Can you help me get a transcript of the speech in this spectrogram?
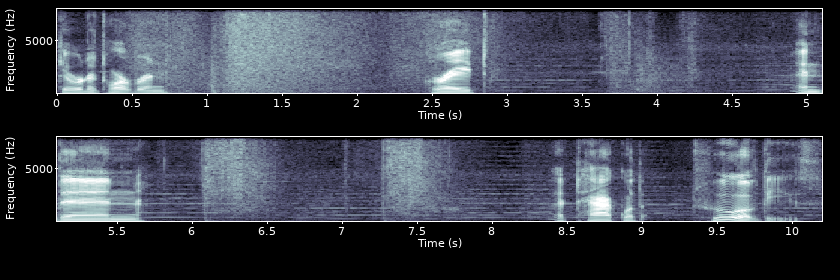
get rid of Torbran. Great. And then attack with two of these.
